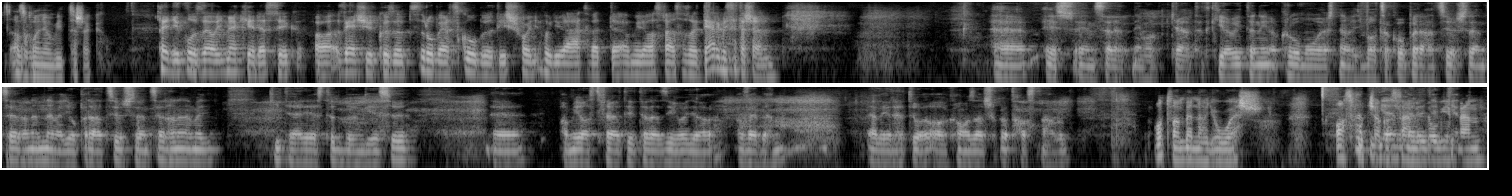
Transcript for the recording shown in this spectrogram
azok nagyon viccesek. Tegyük hozzá, hogy megkérdezték az első között Robert Scoble-t is, hogy, hogy ő átvette, amire azt választ hogy természetesen. Eh, És én szeretném a keltet kijavítani. A Chrome OS nem egy vacak operációs rendszer, hanem nem egy operációs rendszer, hanem egy kiterjesztett böngésző, eh, ami azt feltételezi, hogy a, a weben elérhető alkalmazásokat használod. Ott van benne, hogy OS. Az Hát csak igen, a számítógépen.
